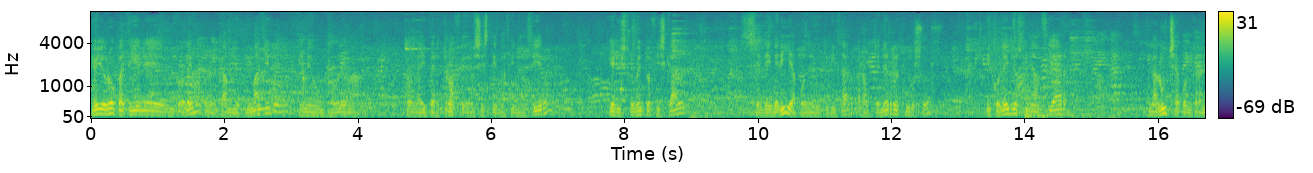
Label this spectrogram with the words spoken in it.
Y hoy Europa tiene un problema con el cambio climático, tiene un problema con la hipertrofia del sistema financiero y el instrumento fiscal se debería poder utilizar para obtener recursos y con ellos financiar una lucha contra el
